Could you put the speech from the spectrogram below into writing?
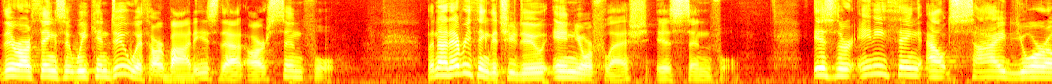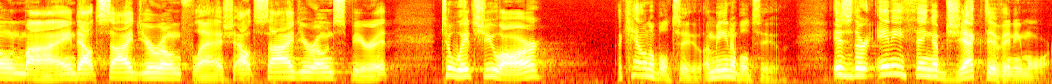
There are things that we can do with our bodies that are sinful. But not everything that you do in your flesh is sinful. Is there anything outside your own mind, outside your own flesh, outside your own spirit to which you are accountable to, amenable to? Is there anything objective anymore?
